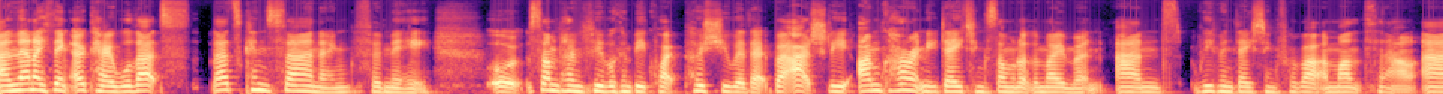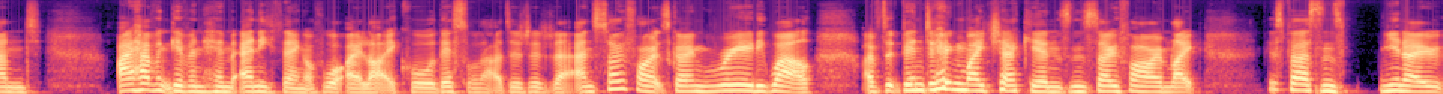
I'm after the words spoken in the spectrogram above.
and then I think, okay, well, that's that's concerning for me. Or sometimes people can be quite pushy with it, but actually, I'm currently dating someone at the moment, and we've been dating for about a month now, and. I haven't given him anything of what I like or this or that. Da, da, da. And so far, it's going really well. I've been doing my check ins, and so far, I'm like, this person's, you know,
